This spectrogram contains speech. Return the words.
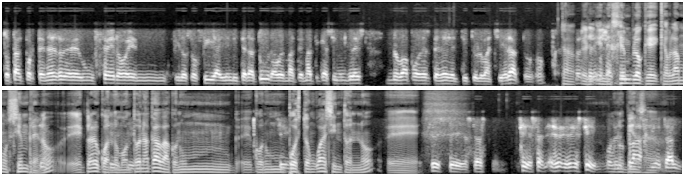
total, por tener eh, un cero en filosofía y en literatura o en matemáticas y en inglés, no va a poder tener el título de bachillerato? ¿no? Claro, el, ejemplo que, hablamos siempre, ¿no? Eh, claro, cuando Montón acaba con un, con un puesto en Washington, ¿no? Sí, sí, o sea, sí, sí, con el plagio tal.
